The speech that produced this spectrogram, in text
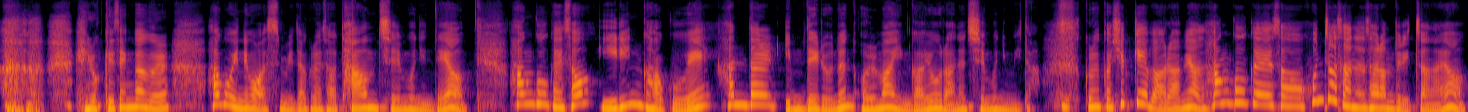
이렇게 생각을 하고 있는 것 같습니다. 그래서 다음 질문인데요. 한국에서 1인 가구의 한 달 임대료는 얼마인가요? 라는 질문입니다. 그러니까 쉽게 말하면 한국에서 혼자 사는 사람들 있잖아요.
